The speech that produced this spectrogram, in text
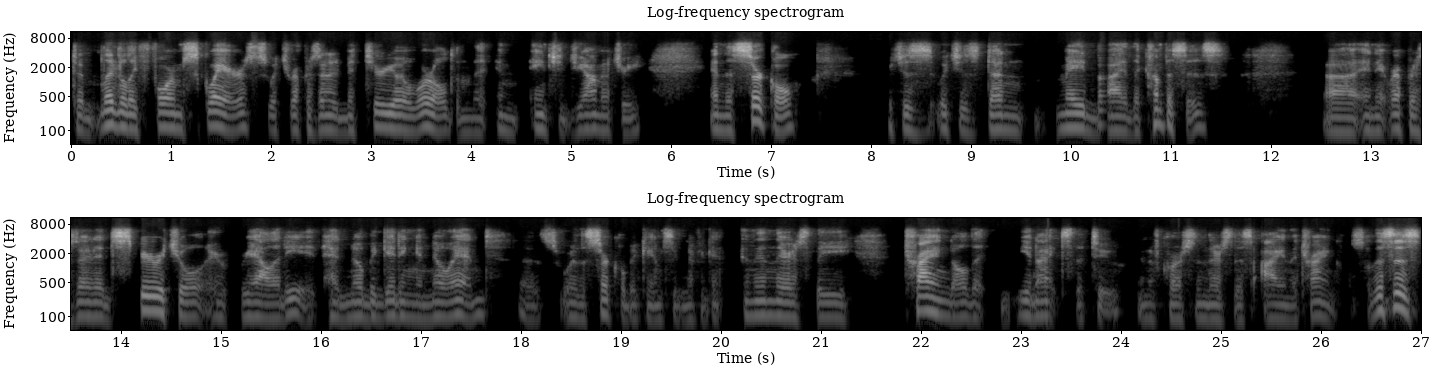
to literally form squares which represented material world in the in ancient geometry and the circle which is which is done made by the compasses uh, and it represented spiritual reality. It had no beginning and no end that's where the circle became significant. And then there's the triangle that unites the two. And of course, then there's this eye in the triangle. So this is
